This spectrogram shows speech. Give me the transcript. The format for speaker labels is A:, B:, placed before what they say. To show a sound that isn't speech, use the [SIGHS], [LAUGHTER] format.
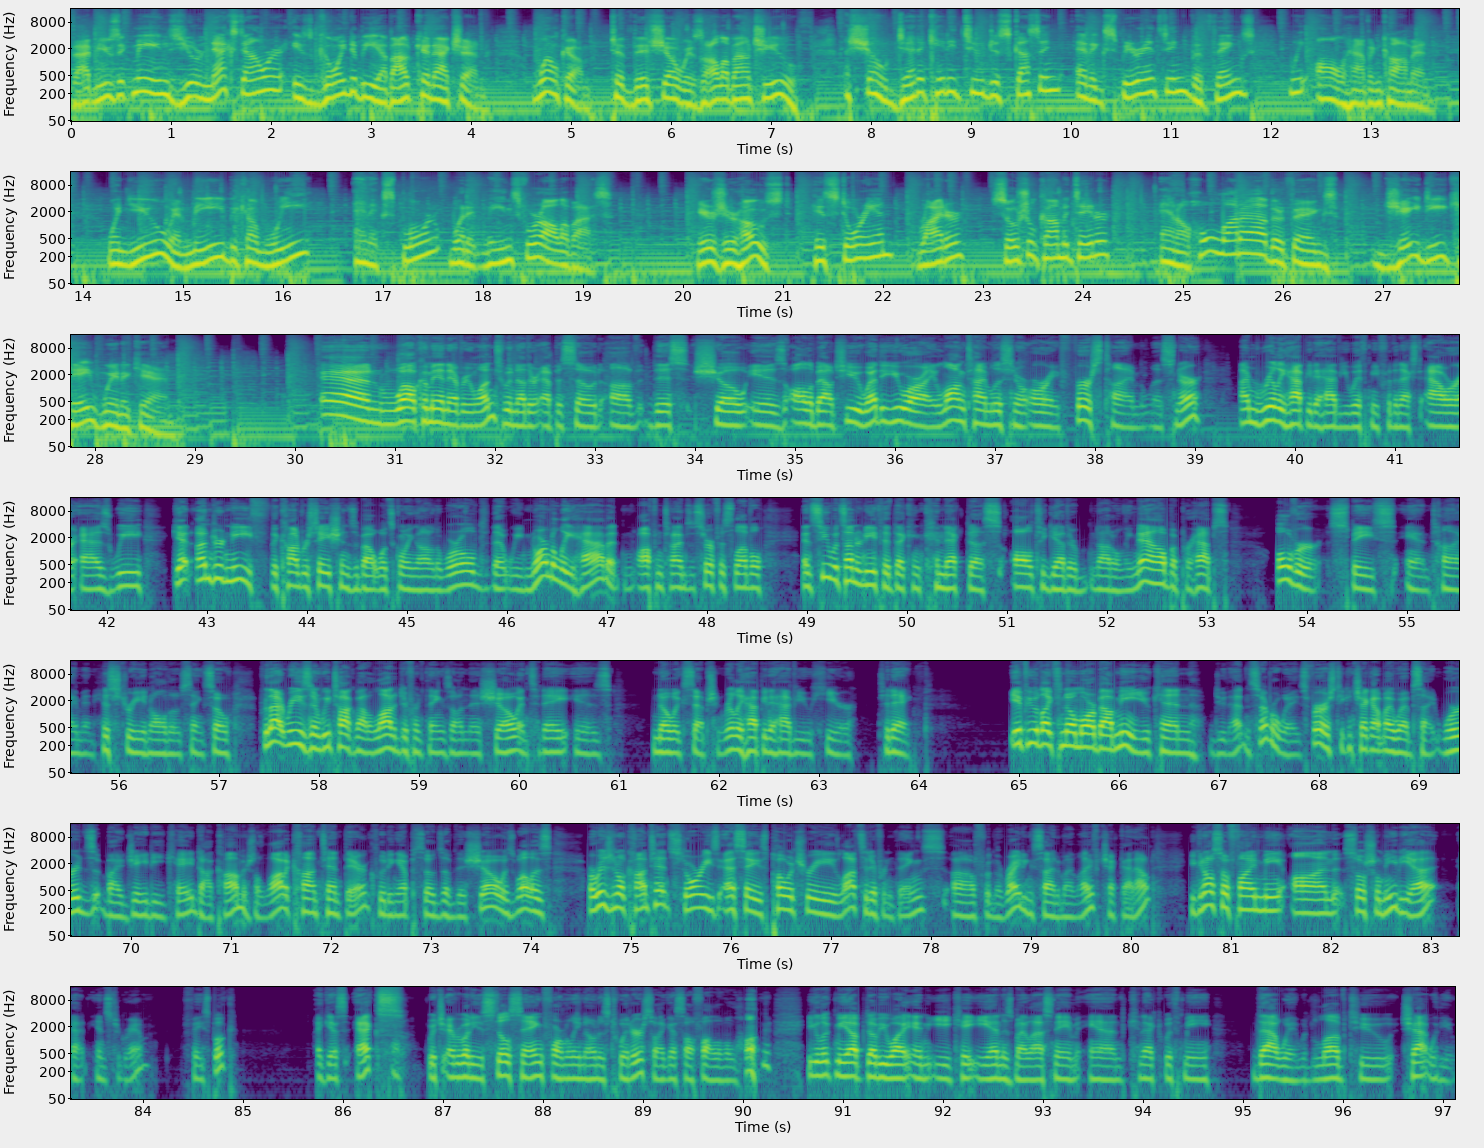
A: That music means your next hour is going to be about connection. Welcome to This Show is All About You, a show dedicated to discussing and experiencing the things we all have in common. When you and me become we and explore what it means for all of us. Here's your host, historian, writer, social commentator, and a whole lot of other things, JDK Wyneken.
B: And welcome in, everyone, to another episode of This Show is All About You. Whether you are a longtime listener or a first time listener, I'm really happy to have you with me for the next hour as we get underneath the conversations about what's going on in the world that we normally have at oftentimes a surface level and see what's underneath it that can connect us all together, not only now, but perhaps over space and time and history and all those things. So, for that reason, we talk about a lot of different things on this show, and today is no exception. Really happy to have you here today. If you would like to know more about me, you can do that in several ways. First, you can check out my website, wordsbyjdk.com. There's a lot of content there, including episodes of this show, as well as original content, stories, essays, poetry, lots of different things uh, from the writing side of my life. Check that out. You can also find me on social media at Instagram, Facebook, I guess X, which everybody is still saying, formerly known as Twitter. So I guess I'll follow [LAUGHS] along. you can look me up. W Y N E K E N is my last name and connect with me that way. Would love to chat with you.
